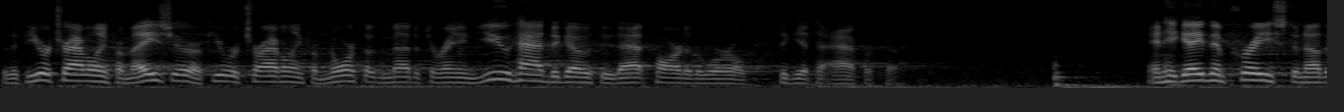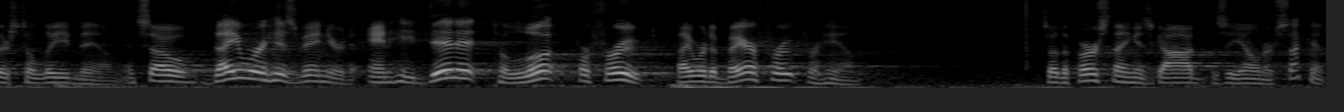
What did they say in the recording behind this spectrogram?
But if you were traveling from Asia or if you were traveling from north of the Mediterranean, you had to go through that part of the world to get to Africa. And he gave them priests and others to lead them. And so they were his vineyard, and he did it to look for fruit. They were to bear fruit for him. So the first thing is God is the owner. Second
